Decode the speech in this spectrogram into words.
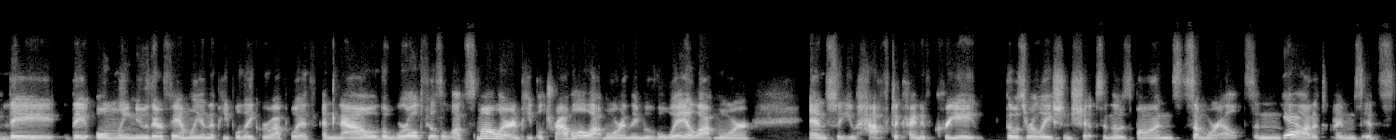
Mm-hmm. They they only knew their family and the people they grew up with. And now the world feels a lot smaller and people travel a lot more and they move away a lot more. And so you have to kind of create those relationships and those bonds somewhere else. And yeah. a lot of times it's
